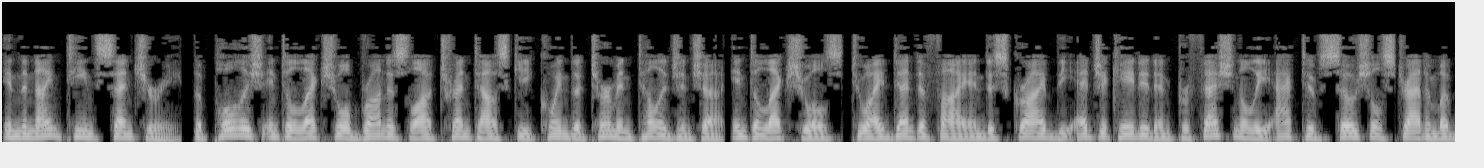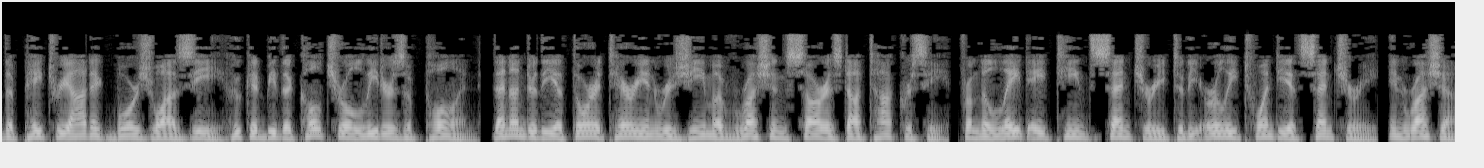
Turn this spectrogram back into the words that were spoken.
In the 19th century, the Polish intellectual Bronislaw Trentowski coined the term intelligentsia intellectuals to identify and describe the educated and professionally active social stratum of the patriotic bourgeoisie who could be the cultural leaders of Poland, then under the authoritarian regime of Russian Tsarist autocracy. From the late 18th century to the early 20th century, in Russia,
